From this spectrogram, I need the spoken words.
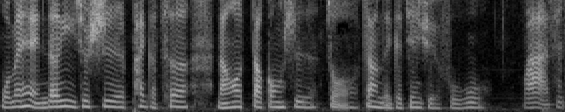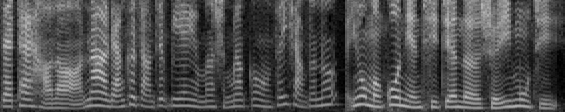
我们很乐意就是派个车，然后到公司做这样的一个捐血服务。哇，实在太好了！那梁科长这边有没有什么要跟我们分享的呢？因为我们过年期间的血液募集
